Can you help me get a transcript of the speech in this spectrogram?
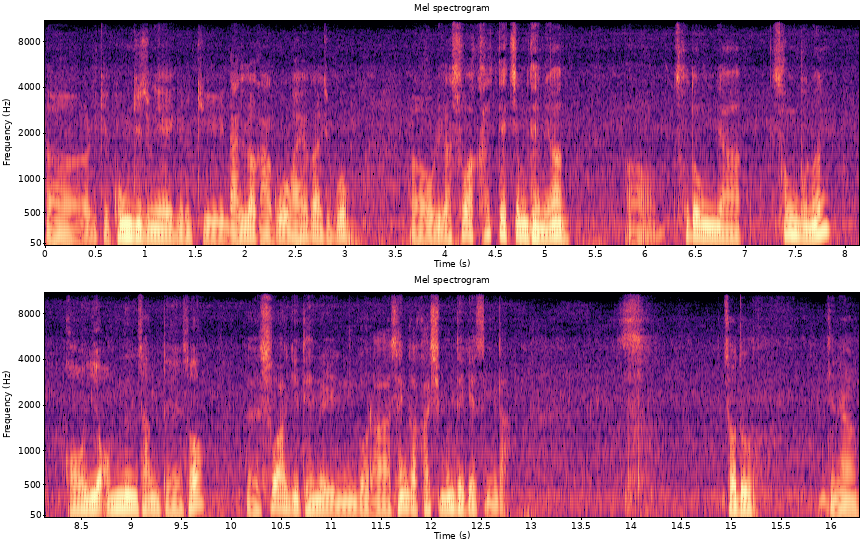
어, 이렇게 공기 중에 이렇게 날아가고 해가지고 어, 우리가 수확할 때쯤 되면 어, 소독약 성분은 거의 없는 상태에서 에, 수확이 되는 거라 생각하시면 되겠습니다. 저도 그냥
